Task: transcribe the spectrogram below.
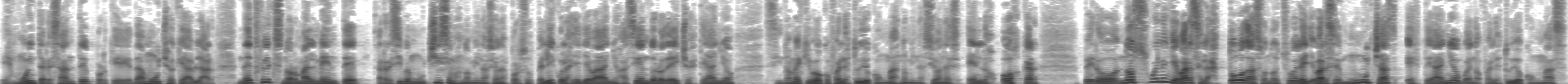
Es muy interesante porque da mucho que hablar. Netflix normalmente recibe muchísimas nominaciones por sus películas, ya lleva años haciéndolo, de hecho este año, si no me equivoco, fue el estudio con más nominaciones en los Oscars, pero no suele llevárselas todas o no suele llevarse muchas. Este año, bueno, fue el estudio con más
